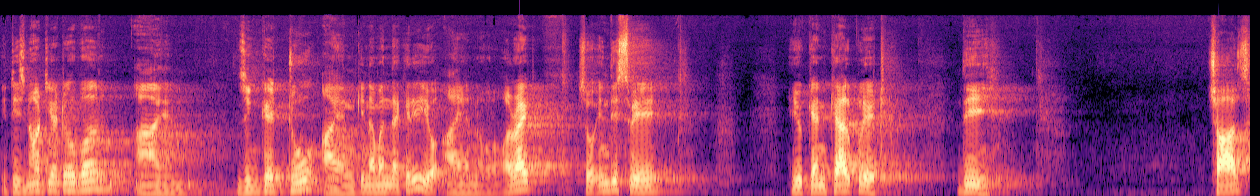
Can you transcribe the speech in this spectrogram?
it is not yet over iron zincate 2 iron किन भन्दाखेरि यो iron हो all right so in this way you can calculate the charge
